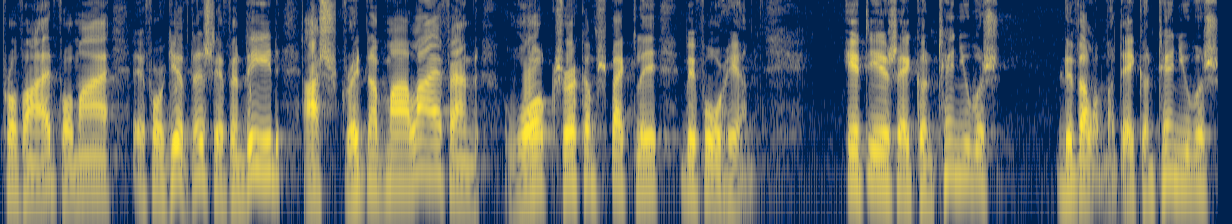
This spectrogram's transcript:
provide for my uh, forgiveness if indeed I straighten up my life and walk circumspectly before Him. It is a continuous development, a continuous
